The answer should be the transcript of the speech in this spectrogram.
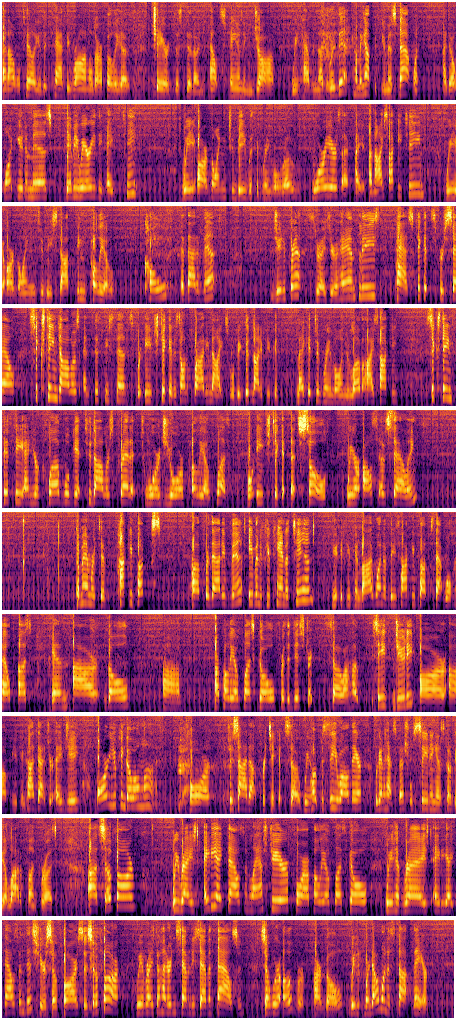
And I will tell you that Kathy Ronald, our polio chair, just did an outstanding job. We have another event coming up if you missed that one. I don't want you to miss February the 18th. We are going to be with the Greenville Road Warriors, a, a, an ice hockey team. We are going to be stopping polio cold at that event. Judy Prince, raise your hand please, has tickets for sale. $16.50 for each ticket. It's on a Friday night, so it'll be a good night if you could make it to Greenville and you love ice hockey. $16.50 and your club will get $2 credit towards your Polio Plus for each ticket that's sold. We are also selling commemorative hockey pucks uh, for that event. Even if you can't attend, you, if you can buy one of these hockey pucks, that will help us in our goal, um, our Polio Plus goal for the district. So I hope, see Judy, or uh, you can contact your AG, or you can go online for to sign up for tickets. So we hope to see you all there. We're going to have special seating, and it's going to be a lot of fun for us. Uh, so far, we raised 88000 last year for our Polio Plus goal. We have raised 88000 this year so far. So, so far, we have raised 177000 So we're over our goal. We, we don't want to stop there,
